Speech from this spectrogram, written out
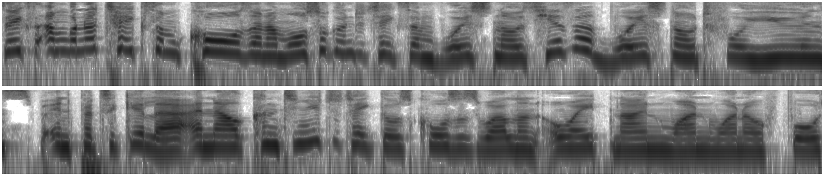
Zakes, I'm going to take some calls and I'm also going to take some voice notes. Here's a voice note for you in, in particular, and I'll continue to take those calls as well on 0891 104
